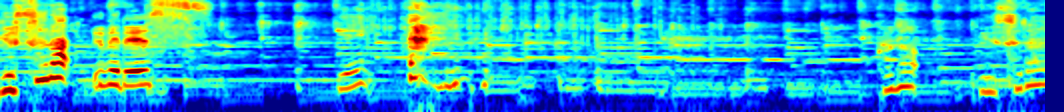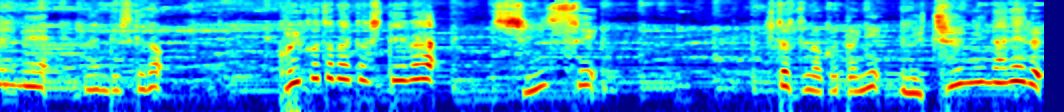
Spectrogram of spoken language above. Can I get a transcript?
ゆすら梅です。イェイ。このゆすら梅なんですけど、恋言葉としては、浸水。一つのことに夢中になれる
